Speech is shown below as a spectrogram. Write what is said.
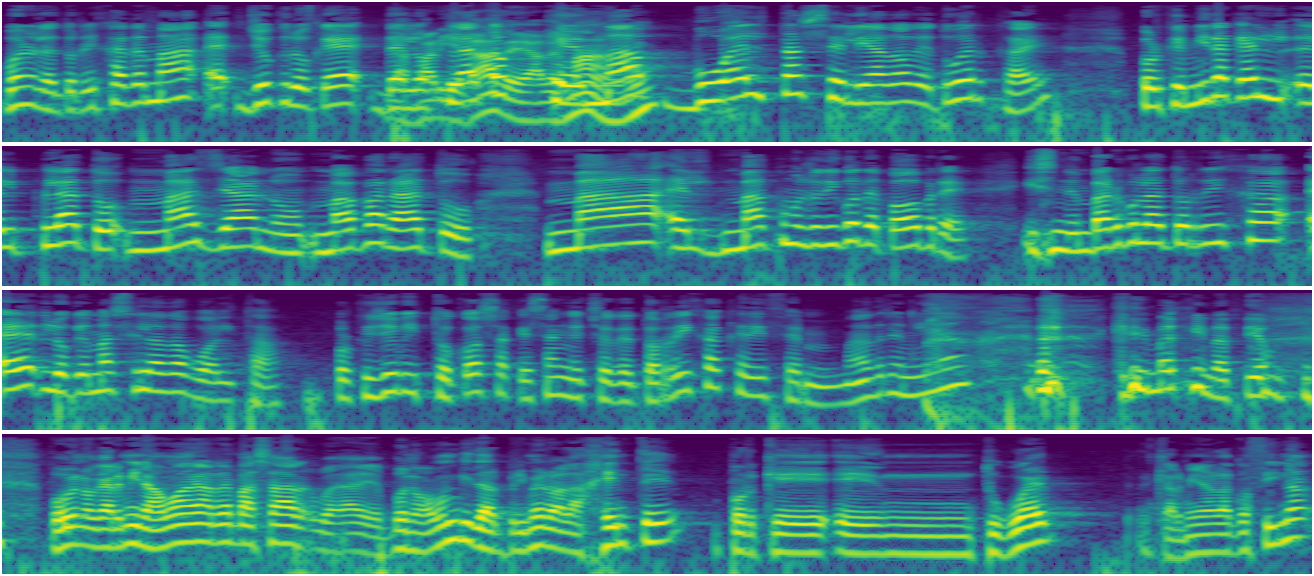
Bueno, la torrija además, eh, yo creo que es de Las los platos que más ¿no? vueltas se le ha dado de tuerca, ¿eh? Porque mira que es el, plato más llano, más barato, más, el, más, como yo digo, de pobre. Y sin embargo, la torrija es lo que más se le ha dado vuelta. Porque yo he visto cosas que se han hecho de torrijas que dicen, madre mía, qué imaginación. Pues bueno, Carmina, vamos a repasar. eh, Bueno, vamos a invitar primero a la gente, porque en tu web, Carmina la Cocina,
